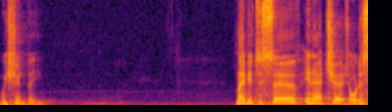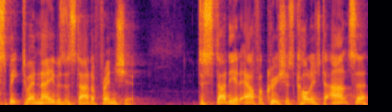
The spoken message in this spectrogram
We should be. Maybe to serve in our church or to speak to our neighbors and start a friendship to study at Alpha Crucis College, to answer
